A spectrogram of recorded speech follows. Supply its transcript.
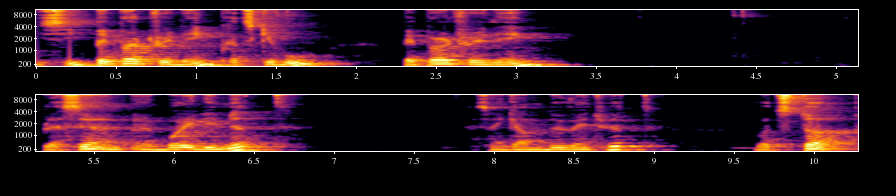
ici. Paper Trading, pratiquez-vous. Paper Trading. Placez un, un buy limit 52,28. Votre stop,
